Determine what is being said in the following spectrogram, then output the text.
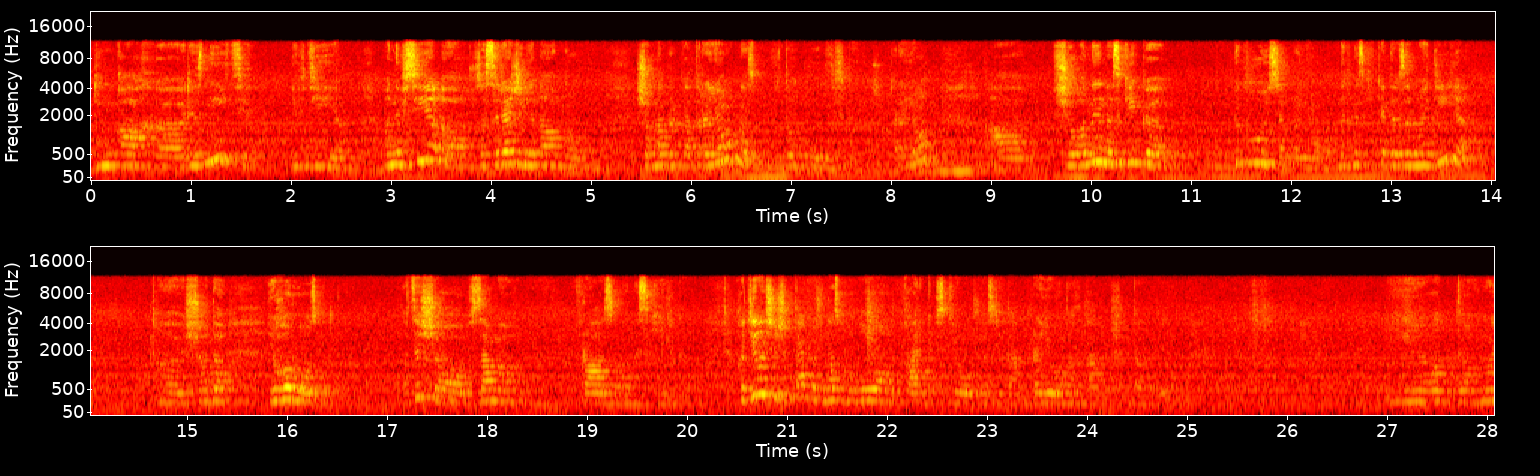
в думках е, різниці і в діях, вони всі е, зосереджені на одному. Щоб, наприклад, район у нас був Долбунівський район, що вони наскільки піклуються про нього, в них наскільки йде взаємодія е, щодо його розвитку. Оце що саме вразило наскільки. Хотілося, щоб також у нас було в Харківській області, так, в районах щоб так було. І от е, ми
